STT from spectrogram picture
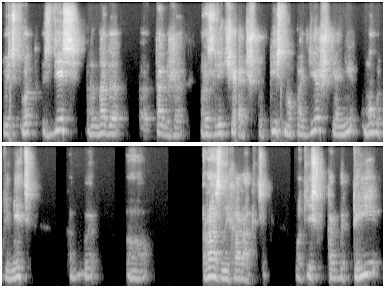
То есть вот здесь надо э, также различать, что письма поддержки, они могут иметь как бы э, разный характер. Вот есть как бы три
